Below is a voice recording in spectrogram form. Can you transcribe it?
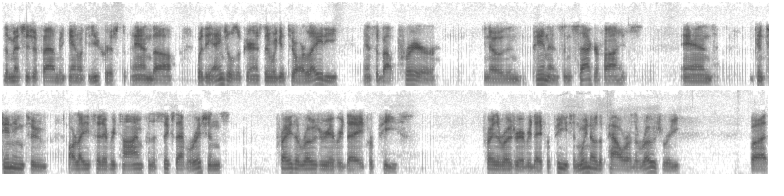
The message of Fatima began with the Eucharist, and uh, with the angel's appearance. Then we get to Our Lady, and it's about prayer, you know, then penance and sacrifice, and continuing to. Our Lady said every time for the six apparitions, pray the Rosary every day for peace. Pray the Rosary every day for peace, and we know the power of the Rosary, but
